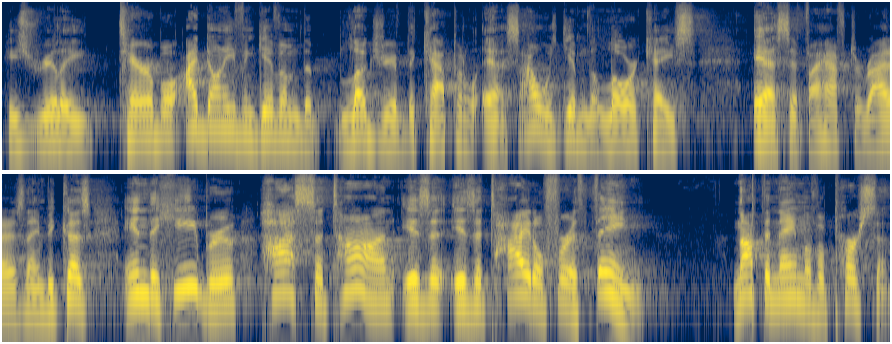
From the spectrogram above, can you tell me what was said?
he's really terrible, I don't even give him the luxury of the capital S. I always give him the lowercase S if I have to write out his name. Because in the Hebrew, Ha Satan is a, is a title for a thing, not the name of a person.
